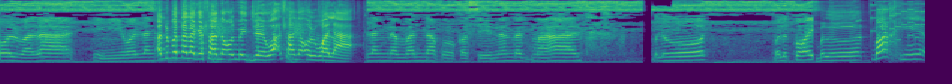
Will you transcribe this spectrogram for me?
all wala. Iniwan lang, ano ba talaga sana all may jewa? Sana all wala. lang naman ako kasi na nagmahal. Balot. Balot po kayo. Balot. Bakit?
